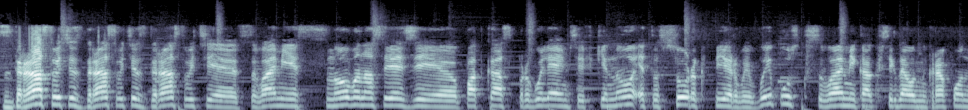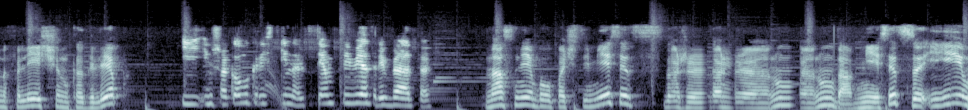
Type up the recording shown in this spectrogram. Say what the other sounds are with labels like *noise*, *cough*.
Здравствуйте, здравствуйте, здравствуйте! С вами снова на связи подкаст «Прогуляемся в кино». Это 41 выпуск. С вами, как всегда, у микрофонов Лещенко Глеб. И Иншакова Кристина. Всем привет, ребята! Нас не было почти месяц, даже, даже ну, ну да, месяц, и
